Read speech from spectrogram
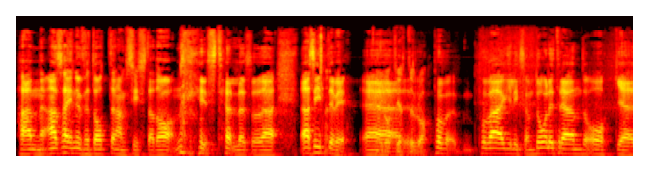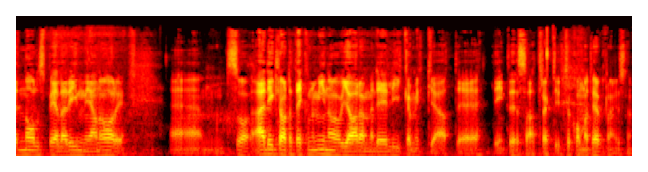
han, han säger nu för Tottenham sista dagen istället. Så där, där sitter vi. Det låter Eh, jättebra. På, på väg liksom dålig trend och noll spelare in i januari februari. Ehm, så det är klart att ekonomin har att göra men det är lika mycket att eh, det inte är så attraktivt att komma till Everton just nu.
